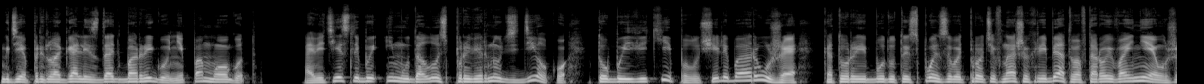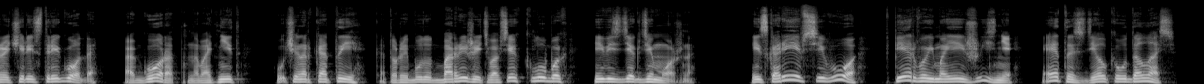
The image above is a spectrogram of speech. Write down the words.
где предлагали сдать барыгу, не помогут. А ведь если бы им удалось провернуть сделку, то боевики получили бы оружие, которое будут использовать против наших ребят во второй войне уже через три года. А город наводнит куча наркоты, которые будут барыжить во всех клубах и везде, где можно. И скорее всего, в первой моей жизни эта сделка удалась.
